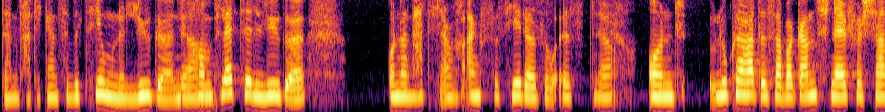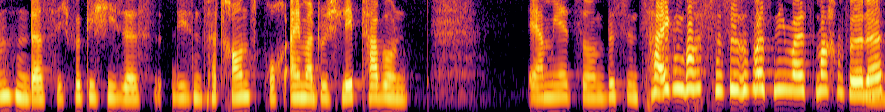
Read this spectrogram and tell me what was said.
dann war die ganze Beziehung eine Lüge, eine Ja. komplette Lüge. Und dann hatte ich einfach Angst, dass jeder so ist. Ja. Und Luca hat es aber ganz schnell verstanden, dass ich wirklich dieses, diesen Vertrauensbruch einmal durchlebt habe und er mir jetzt so ein bisschen zeigen muss, dass er sowas niemals machen würde.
